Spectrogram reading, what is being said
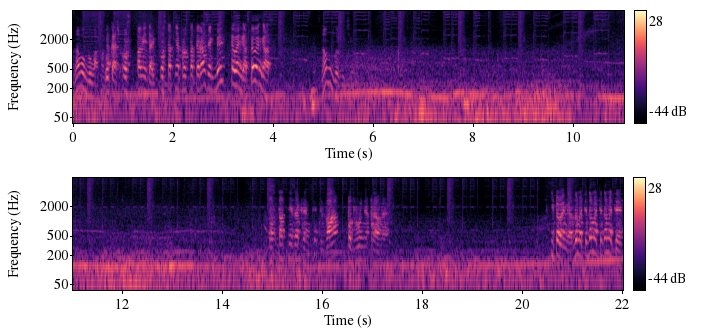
Znowu była to. Łukasz, os- pamiętaj, ostatnia prosta teraz jakby? Pełen gaz, pełen gaz. Znowu go rzuciło. Ostatnie zakręty. Dwa, podwójne prawe. I pełen gaz. Do mety, do mety, do mety.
